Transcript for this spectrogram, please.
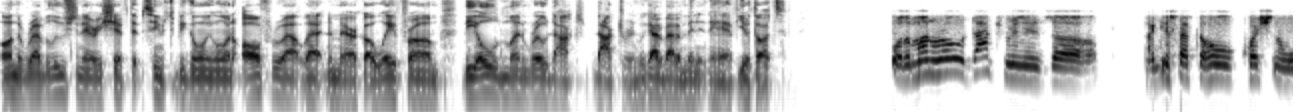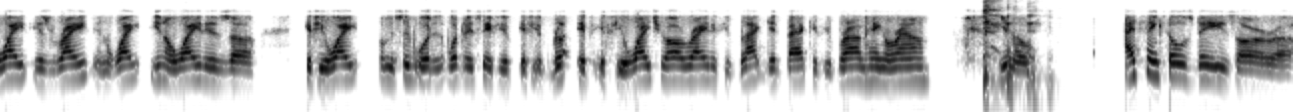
on the revolutionary shift that seems to be going on all throughout Latin America, away from the old Monroe doc doctrine. We got about a minute and a half. Your thoughts? Well, the Monroe doctrine is, uh, I guess that's the whole question of white is right, and white, you know, white is. Uh, if you're white, let me see what, is, what do they say? If you if you if if you're white, you're all right. If you're black, get back. If you're brown, hang around. You know, I think those days are uh,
